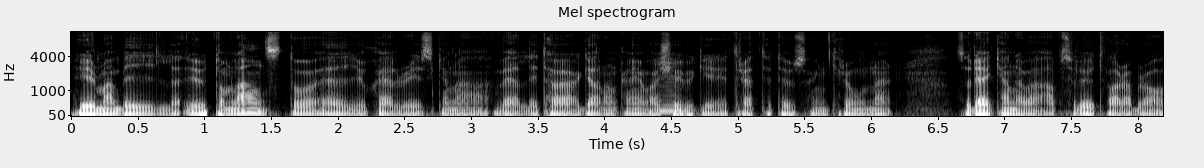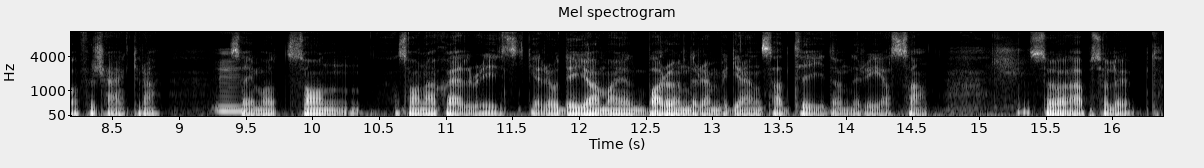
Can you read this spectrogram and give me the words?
hyr man bil utomlands, då är ju självriskerna väldigt höga. De kan ju vara Mm. 20-30 000 kronor. Så det kan det vara, absolut vara bra att försäkra Mm. sig mot sådana självrisker. Och det gör man ju bara under en begränsad tid under resan. Så absolut,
